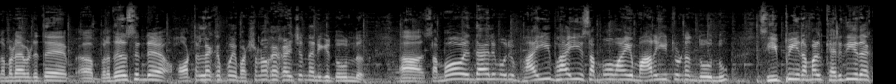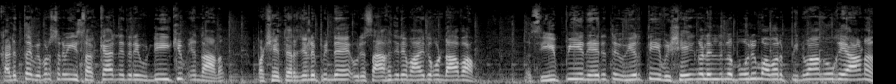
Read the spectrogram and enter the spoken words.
നമ്മുടെ അവിടുത്തെ ബ്രദേഴ്സിന്റെ ഹോട്ടലിലൊക്കെ പോയി ഭക്ഷണമൊക്കെ കഴിച്ചെന്ന് എനിക്ക് തോന്നുന്നു സംഭവം എന്തായാലും ഒരു ഭായി ഭായി സംഭവമായി മാറിയിട്ടുണ്ടെന്ന് തോന്നുന്നു. സി പി നമ്മൾ കരുതിയത് കടുത്ത വിമർശനം ഈ സർക്കാരിനെതിരെ ഉന്നയിക്കും എന്നാണ്. പക്ഷേ തെരഞ്ഞെടുപ്പിന്റെ ഒരു സാഹചര്യമായതുകൊണ്ടാവാം സി പി നേരത്തെ ഉയർത്തിയ വിഷയങ്ങളിൽ നിന്ന് പോലും അവർ പിൻവാങ്ങുകയാണ്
